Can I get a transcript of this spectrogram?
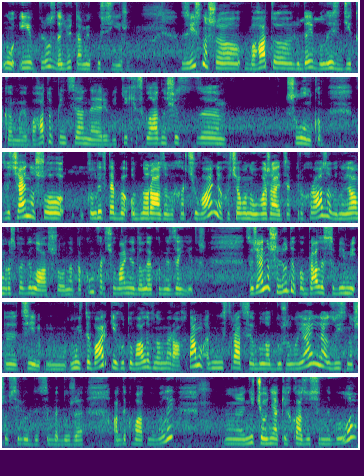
Ну і плюс дають там якусь їжу. Звісно, що багато людей були з дітками, багато пенсіонерів, яких складнощі з е, шлунком. Звичайно, що коли в тебе одноразове харчування, хоча воно вважається як трьохразове, ну я вам розповіла, що на такому харчуванні далеко не заїдеш. Звичайно, що люди побрали собі е, ці мультиварки і готували в номерах. Там адміністрація була дуже лояльна. Звісно, що всі люди себе дуже адекватно вели. Нічого, ніяких казусів не було.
